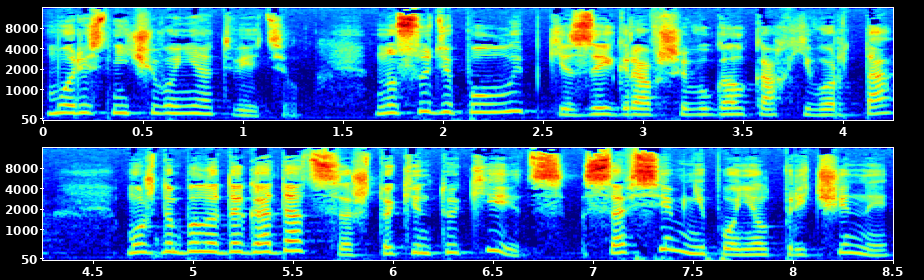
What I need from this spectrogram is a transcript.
Морис ничего не ответил, но, судя по улыбке, заигравшей в уголках его рта, можно было догадаться, что кентукиец совсем не понял причины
